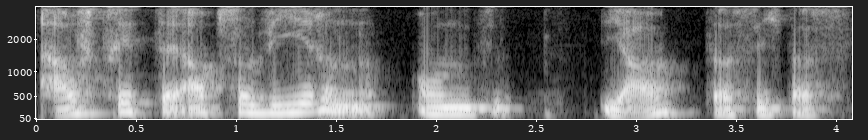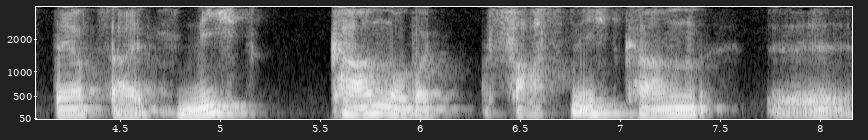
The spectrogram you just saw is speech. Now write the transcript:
Auftritte absolvieren und ja, dass ich das derzeit nicht kann oder fast nicht kann, äh,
